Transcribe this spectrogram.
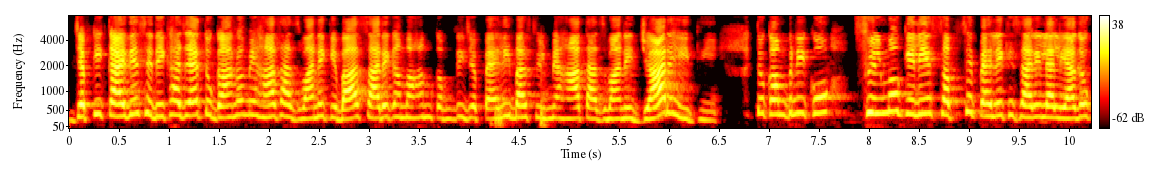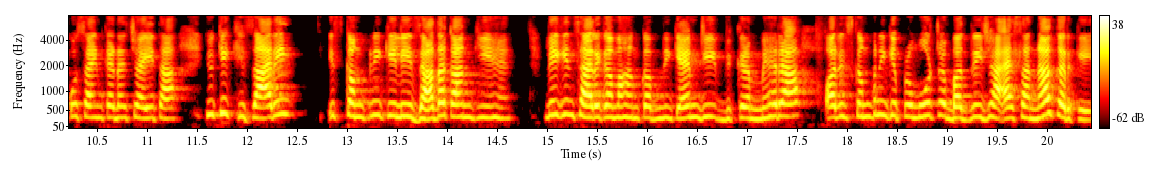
जबकि कायदे से देखा जाए तो गानों में हाथ आजमाने के बाद सारे का महम कंपनी जब पहली बार फ़िल्म में हाथ आजमाने जा रही थी तो कंपनी को फ़िल्मों के लिए सबसे पहले खिसारी लाल यादव को साइन करना चाहिए था, क्योंकि खिसारी इस कंपनी के लिए ज़्यादा काम किए हैं। लेकिन सारे का महम कंपनी के एमजी विक्रम मेहरा और इस कंपनी के प्रमोटर बद्री झा ऐसा न करके,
